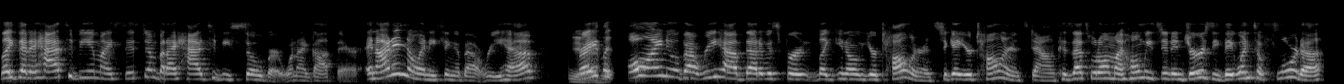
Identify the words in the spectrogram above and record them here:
Like that it had to be in my system, but I had to be sober when I got there. And I didn't know anything about rehab Yeah. right? Like all I knew about rehab that it was for like you know your tolerance to get your tolerance down because that's what all my homies did in Jersey. They went to Florida,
